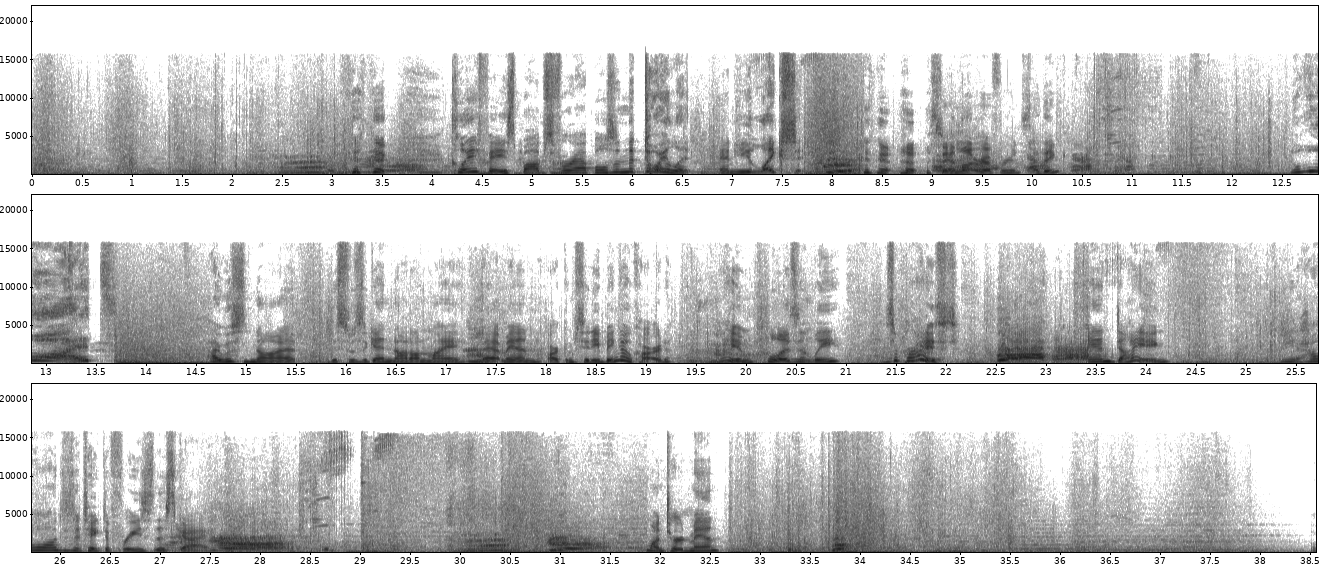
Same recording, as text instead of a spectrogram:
Clayface bobs for apples in the toilet, and he likes it. Sandlot reference, I think. What? I was not. This was again not on my Batman Arkham City bingo card. I am pleasantly surprised and dying. Yeah, how long does it take to freeze this guy? Come on, turd man.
